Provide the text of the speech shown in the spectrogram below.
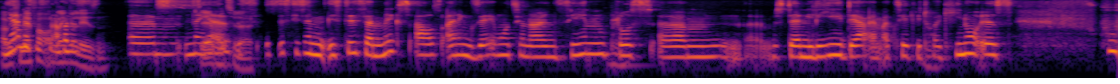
Habe ja, ich mehrfach online gelesen. Ähm, naja, es ist, es ist, dieser, ist dieser Mix aus einigen sehr emotionalen Szenen mhm. plus ähm, Stan Lee, der einem erzählt, wie toll Kino ist. Puh,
